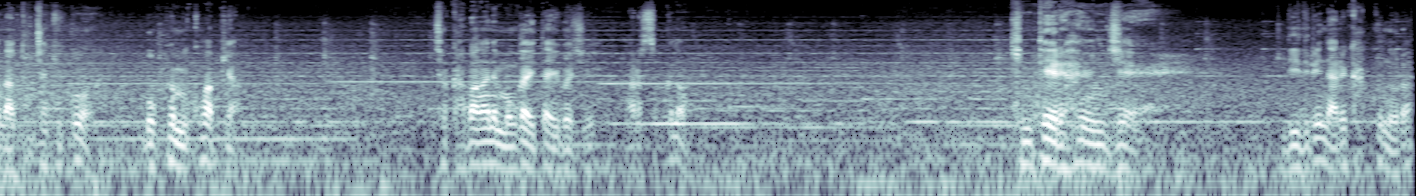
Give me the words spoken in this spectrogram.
어, 나 도착했고 목표물 코앞이야. 저 가방 안에 뭔가 있다 이거지. 알았어, 끊어. 김태일, 하윤재, 니들이 나를 갖고 놀아.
